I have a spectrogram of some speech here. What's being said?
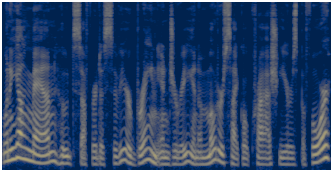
when a young man who'd suffered a severe brain injury in a motorcycle crash years before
